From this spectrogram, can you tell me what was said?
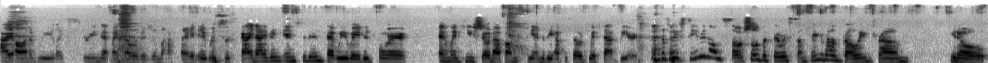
I audibly like screamed at my television last night. It was the skydiving incident that we waited for, and when he showed up on the end of the episode with that beard. Because we've seen it on social, but there was something about going from, you know,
